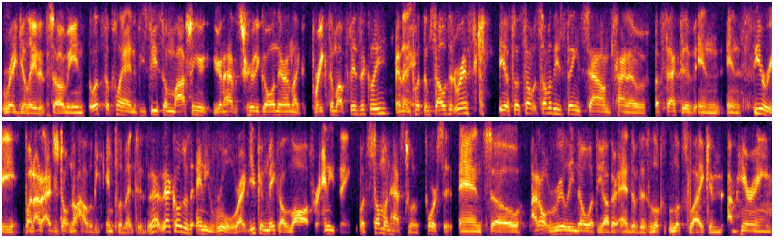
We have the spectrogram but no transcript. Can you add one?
regulate it. so I mean, what's the plan? If you see some moshing, you're going to have security go in there and like break them up physically, and right. then put themselves at risk. Know, so some some of these things sound kind of effective in in theory, but I, I just don't know how they'll be implemented. That, that goes with any rule, right? You can make a law for anything, but someone has to enforce it, and so I don't really know what the other end of this look, looks like. And I'm hearing,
